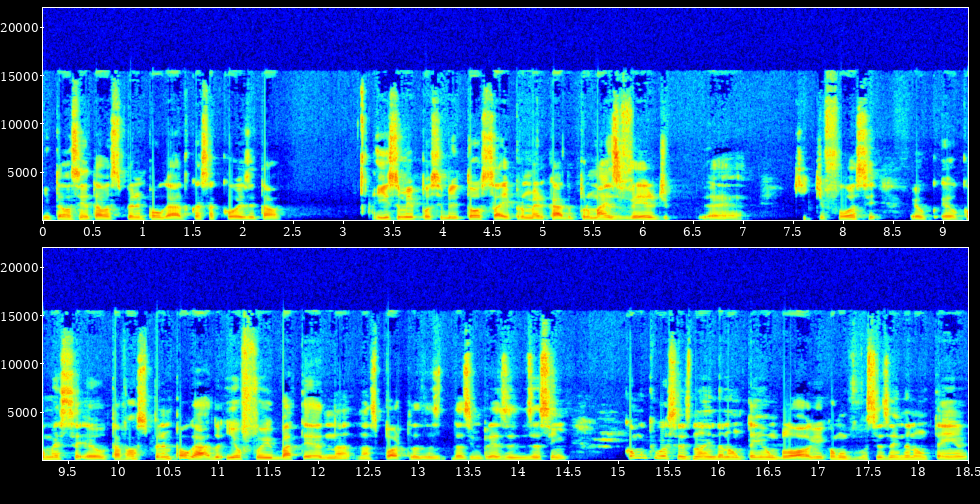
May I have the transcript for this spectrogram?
Então, assim, eu estava super empolgado com essa coisa e tal. E isso me possibilitou sair para o mercado, por mais verde é, que, que fosse, eu, eu comecei, eu estava super empolgado e eu fui bater na, nas portas das, das empresas e dizer assim, como que vocês ainda não têm um blog? Como vocês ainda não têm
